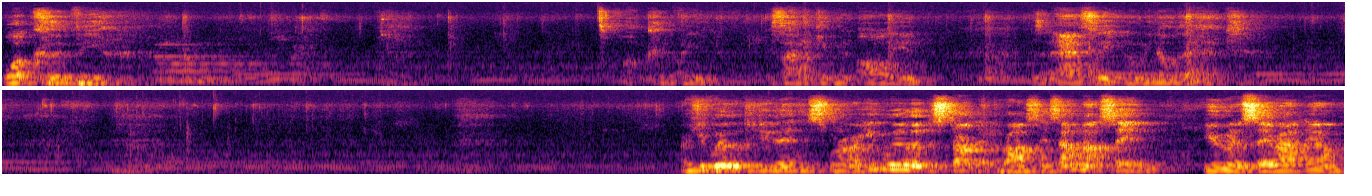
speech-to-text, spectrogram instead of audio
what could be? What could be? If I'd have given it all in as an athlete, know, we know that. Are you willing to do that this morning? Are you willing to start that process? I'm not saying you're going to say right now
